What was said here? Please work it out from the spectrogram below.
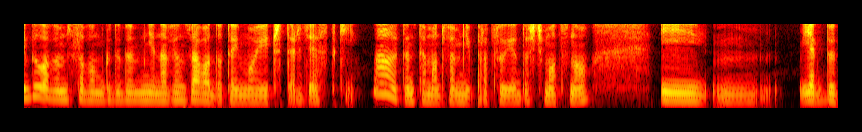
Nie byłabym sobą, gdybym nie nawiązała do tej mojej czterdziestki. No, ten temat we mnie pracuje dość mocno i mm, jakby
